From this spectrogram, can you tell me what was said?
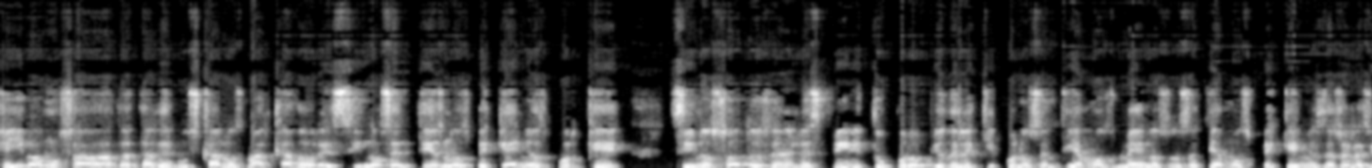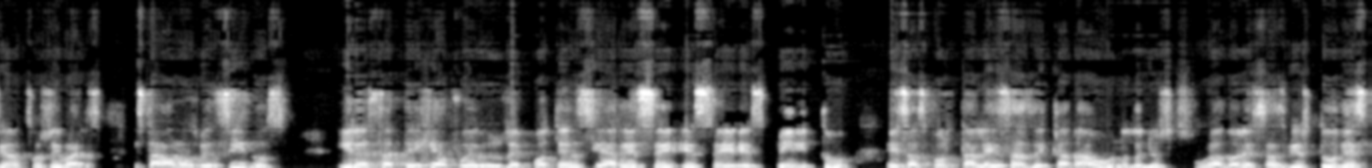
que íbamos a tratar de buscar los marcadores y no sentirnos pequeños, porque si nosotros en el espíritu propio del equipo nos sentíamos menos, nos sentíamos pequeños en relación a nuestros rivales, estábamos vencidos. Y la estrategia fue repotenciar ese, ese espíritu, esas fortalezas de cada uno de nuestros jugadores, esas virtudes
